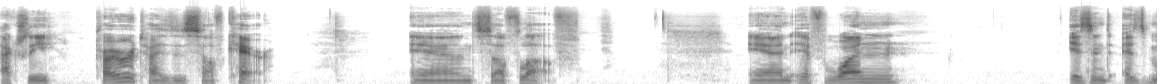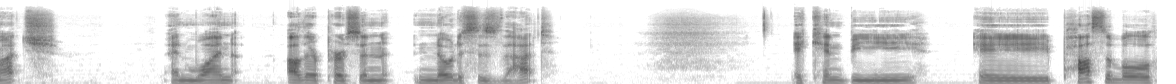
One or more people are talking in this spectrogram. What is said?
actually prioritizes self-care and self-love. And if one isn't as much and one other person notices that, it can be a possible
